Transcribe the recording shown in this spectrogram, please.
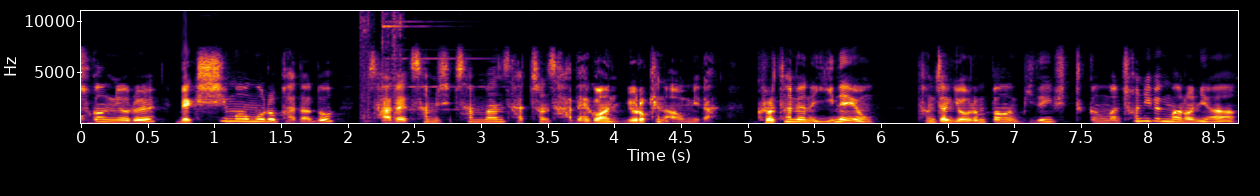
수강료를 맥시멈으로 받아도 433만 4,400원 이렇게 나옵니다. 그렇다면 이 내용 당장 여름방학 미대 입시 특강만 1200만 원이야.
